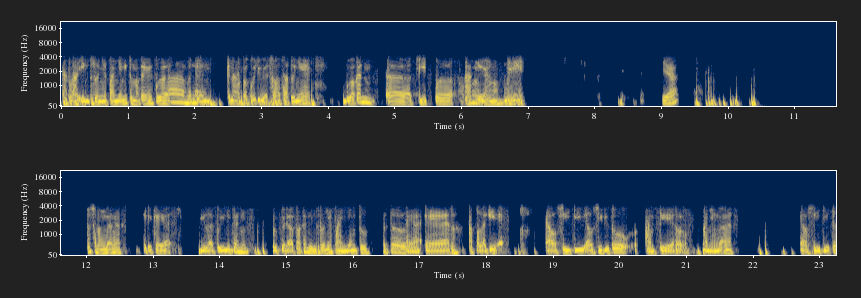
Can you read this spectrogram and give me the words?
karena intronya panjang itu makanya gue ah, benar. dan kenapa gue juga salah satunya gue kan uh, tipe orang yang ya. Itu seneng banget. Jadi kayak di lagu ini kan beberapa kan intronya panjang tuh. Betul. Kayak R apalagi LCD LCD tuh hampir panjang banget. LCD itu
